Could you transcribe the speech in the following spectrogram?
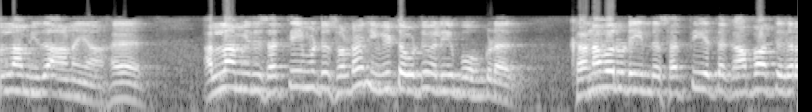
அல்லா மீது ஆணையாக. அல்லா மீது சத்தியம் மட்டும் சொல்கிறேன் நீ வீட்டை விட்டு வெளியே போகக்கூடாது. கணவருடைய இந்த சத்தியத்தை காப்பாற்றுகிற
